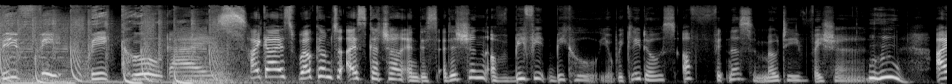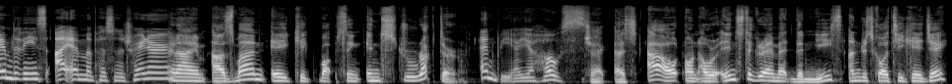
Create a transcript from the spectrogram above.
Be fit, be cool, guys. Hi guys, welcome to Ice Kacang and this edition of Be Fit Be Cool, your weekly dose of fitness motivation. Woohoo. I am Denise, I am a personal trainer, And I'm Azman, a kickboxing instructor. and we are your hosts. Check us out on our Instagram at Denise underscore TKJ.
